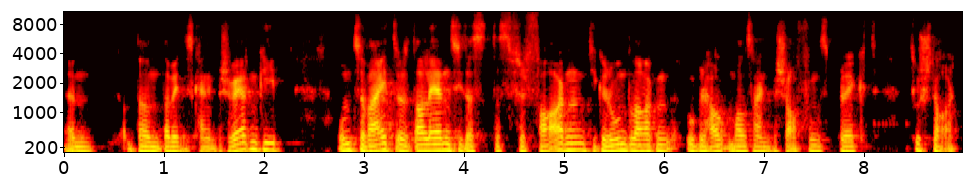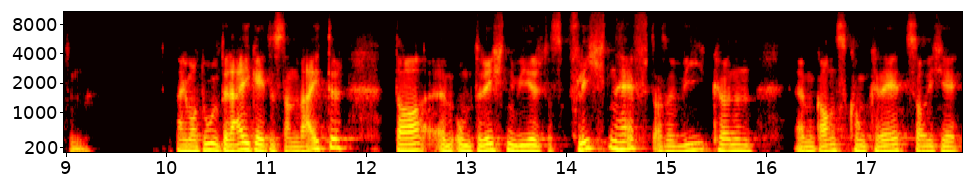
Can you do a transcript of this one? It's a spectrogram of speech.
ähm, dann, damit es keine Beschwerden gibt? Und so weiter. Da lernen Sie das, das Verfahren, die Grundlagen, überhaupt mal sein Beschaffungsprojekt zu starten. Bei Modul 3 geht es dann weiter. Da ähm, unterrichten wir das Pflichtenheft, also wie können ähm, ganz konkret solche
